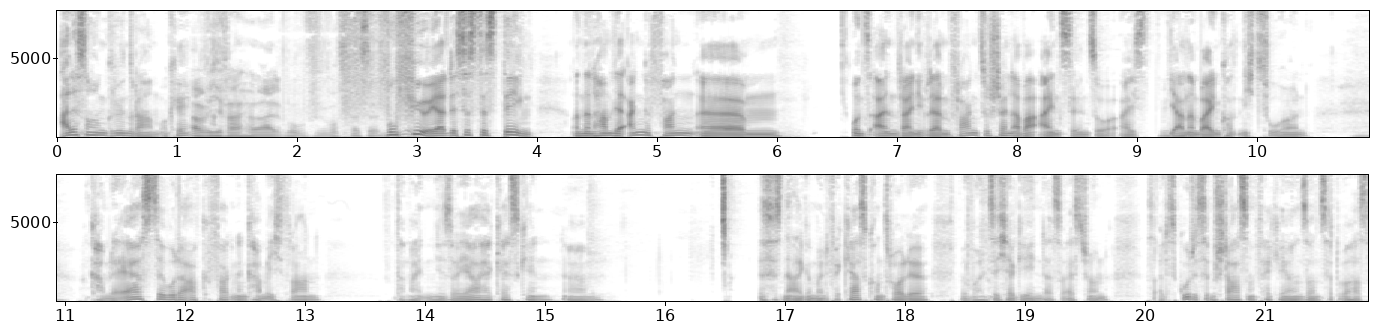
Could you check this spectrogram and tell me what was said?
alles noch im grünen Rahmen, okay? Aber wie verhört? Wo, wo? Wofür? Ja, das ist das Ding. Und dann haben wir angefangen, ähm, uns allen drei dieselben Fragen zu stellen, aber einzeln so. Heißt, die Mhm. anderen beiden konnten nicht zuhören. Dann kam der erste, wurde abgefangen, dann kam ich dran. Dann meinten die so, ja, Herr Keskin, ähm, es ist eine allgemeine Verkehrskontrolle. Wir wollen sicher gehen, dass, weißt schon, dass alles gut ist im Straßenverkehr und sonst etwas.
